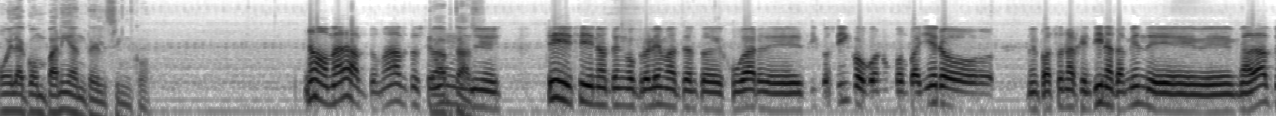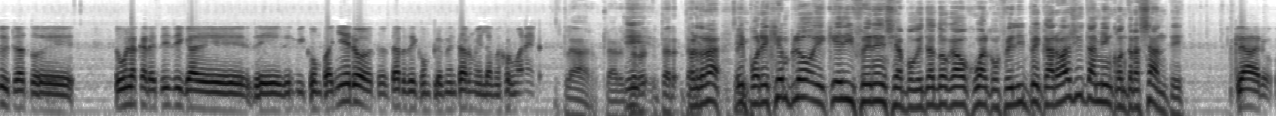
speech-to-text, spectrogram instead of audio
o el acompañante del 5? No, me adapto, me adapto según... eh, sí, sí, no tengo problema tanto de jugar de 5-5 con un compañero, me pasó en Argentina también, de, de- me adapto y trato de, según las características de, de- de mi compañero, tratar de complementarme de la mejor manera. Claro, claro. Eh, Yo te- te- perdona, sí. eh, por ejemplo, eh, ¿qué diferencia? Porque te ha tocado jugar con Felipe Carballo y también contra Sante. Claro.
